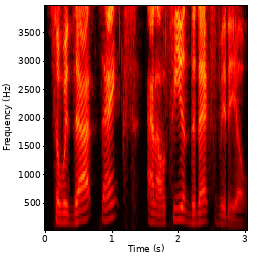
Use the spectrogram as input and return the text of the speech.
So with that, thanks and I'll see you in the next video.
